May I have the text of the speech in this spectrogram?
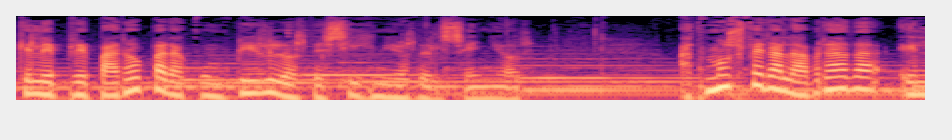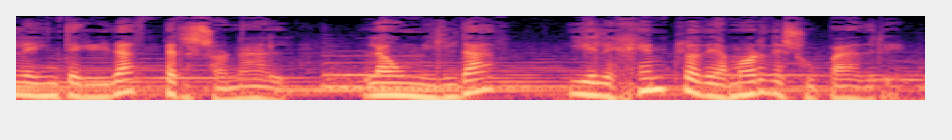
que le preparó para cumplir los designios del Señor. Atmósfera labrada en la integridad personal, la humildad y el ejemplo de amor de su padre,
